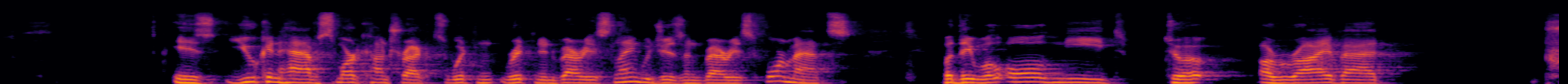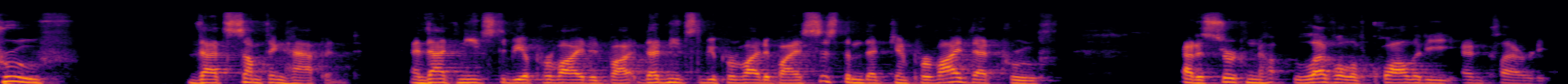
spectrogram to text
is you can have smart contracts written, written in various languages and various formats, but they will all need to arrive at proof that something happened. And that needs to be provided by that needs to be provided by a system that can provide that proof at a certain level of quality and clarity.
